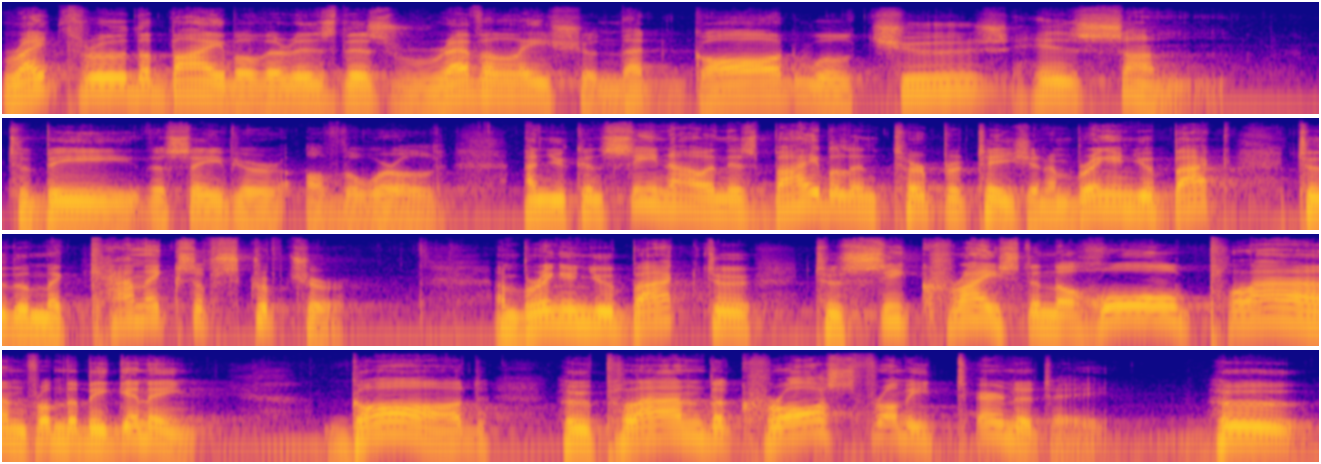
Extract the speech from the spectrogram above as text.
Right through the Bible, there is this revelation that God will choose His Son to be the Savior of the world. And you can see now in this Bible interpretation, I'm bringing you back to the mechanics of Scripture. I'm bringing you back to, to see Christ in the whole plan from the beginning. God, who planned the cross from eternity, who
